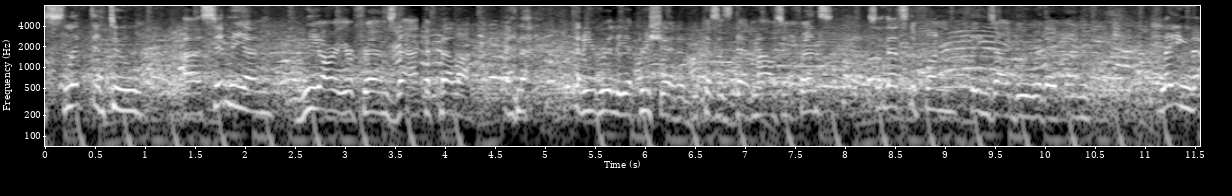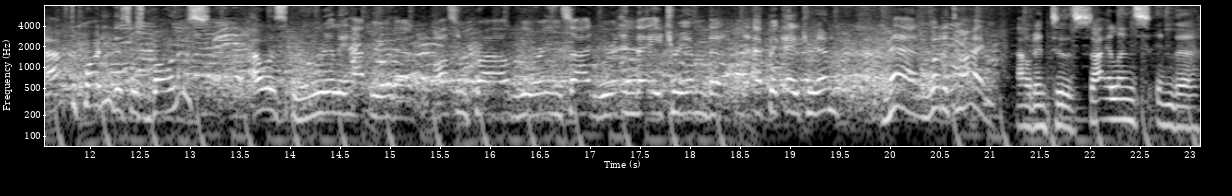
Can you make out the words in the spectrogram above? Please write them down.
I slipped into uh, Simian, We Are Your Friends, the a cappella. And, and he really appreciated it because it's Deadmau5 and Friends. So that's the fun things I do with it. And playing the after party, this was bonus. I was really happy with that. Awesome crowd. We were inside, we were in the atrium, the, the epic atrium. Man, what a time! Out into the silence in the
